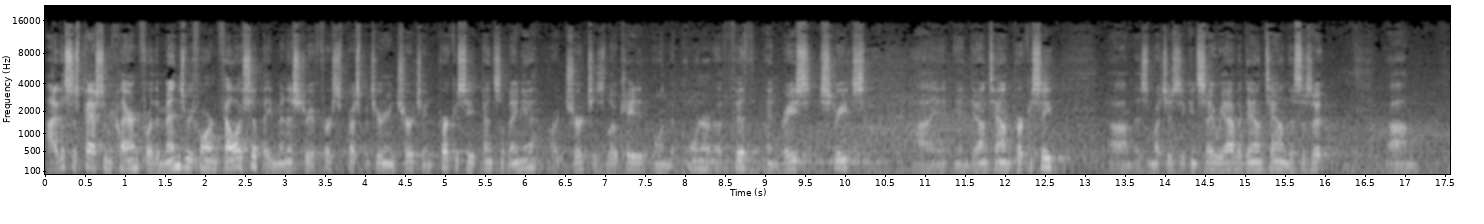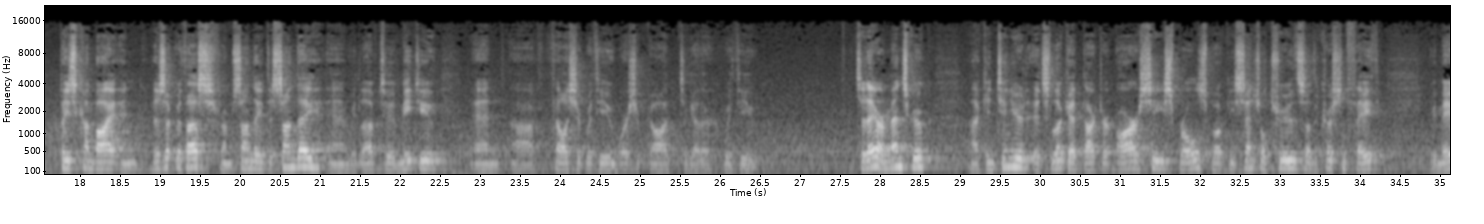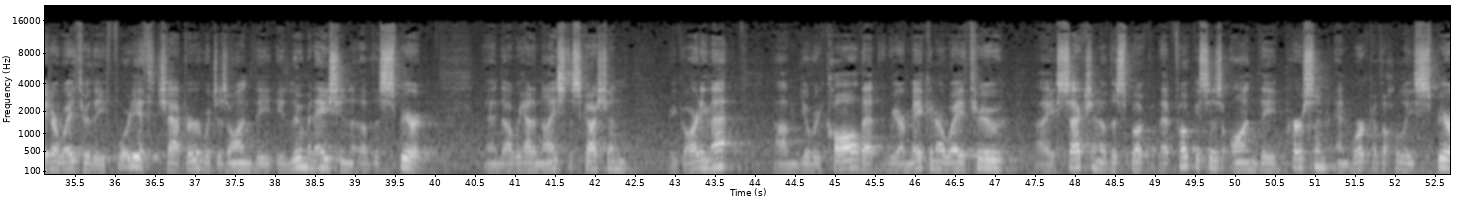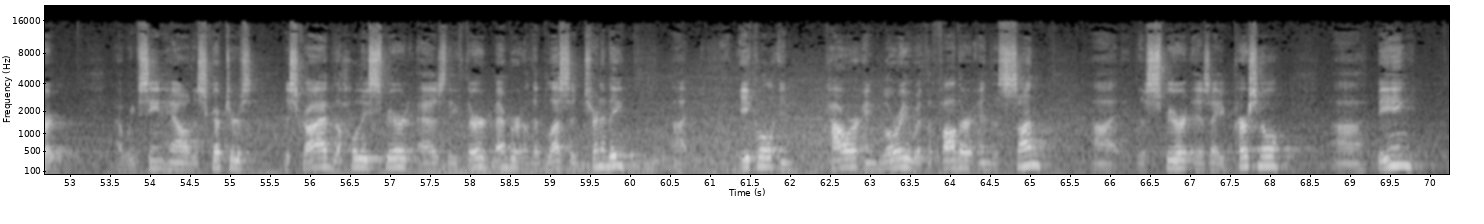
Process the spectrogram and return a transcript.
Hi, this is Pastor MacLaren for the Men's Reformed Fellowship, a ministry of First Presbyterian Church in Perkasie, Pennsylvania. Our church is located on the corner of 5th and Race Streets uh, in, in, downtown Perkasie. Um, as much as you can say we have a downtown, this is it. Um, please come by and visit with us from Sunday to Sunday, and we'd love to meet you and uh, fellowship with you, worship God together with you. Today, our men's group uh, continued its look at Dr. R.C. Sproul's book, Essential Truths of the Christian Faith. We made our way through the 40th chapter, which is on the illumination of the Spirit. And uh, we had a nice discussion regarding that. Um, you'll recall that we are making our way through a section of this book that focuses on the person and work of the Holy Spirit. Uh, we've seen how the scriptures describe the Holy Spirit as the third member of the Blessed Trinity, uh, equal in power and glory with the Father and the Son. Uh, the Spirit is a personal uh, being,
